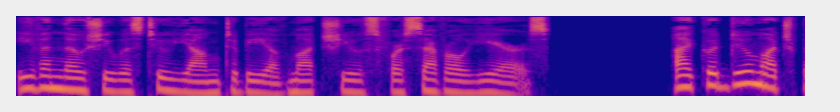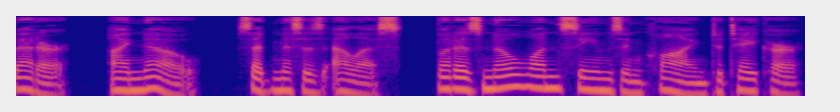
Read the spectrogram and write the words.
even though she was too young to be of much use for several years. I could do much better, I know, said Mrs. Ellis, but as no one seems inclined to take her,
